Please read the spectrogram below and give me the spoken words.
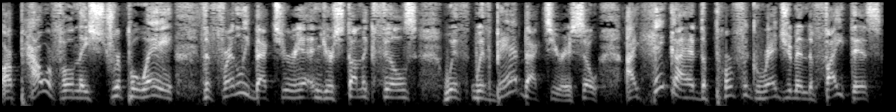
are powerful and they strip away the friendly bacteria, and your stomach fills with with bad bacteria. So I think I had the perfect regimen to fight this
